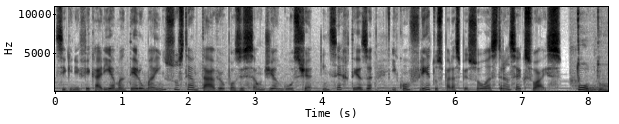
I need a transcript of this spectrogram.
significaria manter uma insustentável posição de angústia, incerteza e conflitos para as pessoas transexuais. Tudo,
